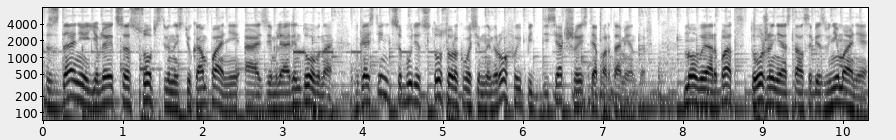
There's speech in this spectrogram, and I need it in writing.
Здание является собственностью компании, а земля арендована. В гостинице будет 148 номеров и 56 апартаментов. Новый Арбат тоже не остался без внимания.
